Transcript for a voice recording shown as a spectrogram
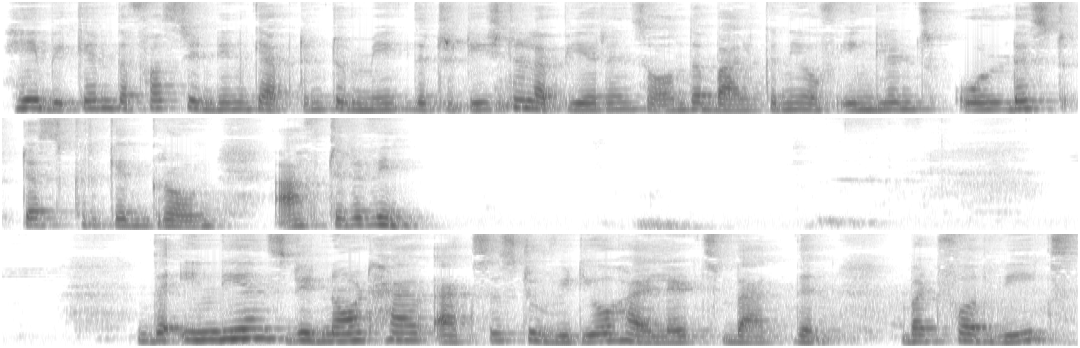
He became the first Indian captain to make the traditional appearance on the balcony of England's oldest Test cricket ground after a win. The Indians did not have access to video highlights back then, but for weeks,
